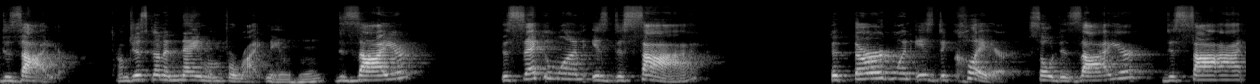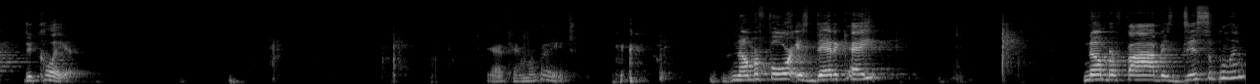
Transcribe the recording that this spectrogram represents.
desire. I'm just going to name them for right now. Mhm. Desire. The second one is decide. The third one is declare. So desire, decide, declare. I gotta my page. Number four is dedicate. Number five is discipline.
